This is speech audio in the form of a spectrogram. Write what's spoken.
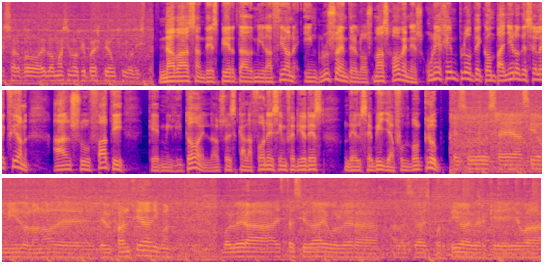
Es algo, es lo máximo que puede esperar un futbolista. Navas despierta admiración, incluso entre los más jóvenes. Un ejemplo de compañero de selección, Ansu Fati, que militó en los escalafones inferiores del Sevilla Fútbol Club. Jesús eh, ha sido mi ídolo ¿no? de, infancia y bueno, volver a esta ciudad y volver a, a la ciudad esportiva y ver que lleva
